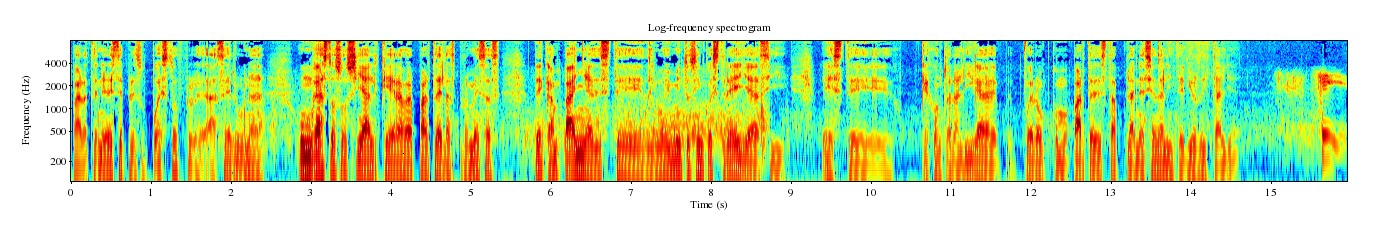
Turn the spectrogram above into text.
para tener este presupuesto, pr- hacer una un gasto social que era parte de las promesas de campaña de este del movimiento cinco estrellas y este que junto a la liga fueron como parte de esta planeación al interior de Italia? Sí,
